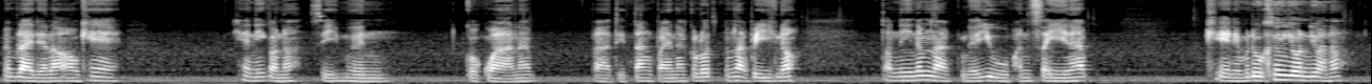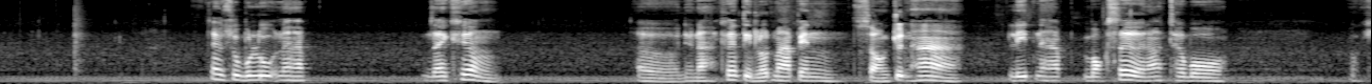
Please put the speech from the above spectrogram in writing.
ไม่เป็นไรเดี๋ยวเราเอาแค่ แค่นี้ก่อนเนาะสี่หมื่นกว่าๆนะครับป่าติดตั้งไปนะ ก็ลดน้ำหนักไปอีกเนาะตอนนี้น้ำหนักเหลืออยู่พันสี่นะครับโอเคเดี๋ยวมาดูเครื่องยนต์ดีกว่าเนาะเจ้าซูบูรุนะครับ ได้เครื่อง เออเดี๋ยวนะ เครื่องติดรถมาเป็น2.5 ลิตรนะครับบ็อกเซอร์เนาะเทอร์โบโอเค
